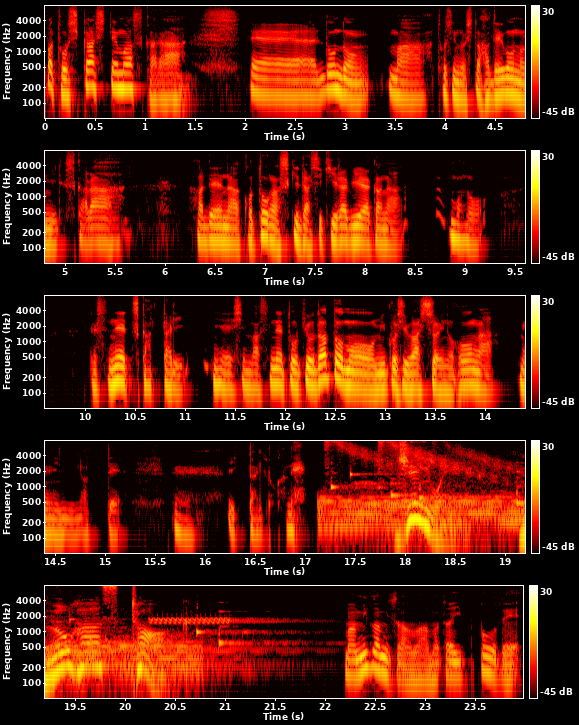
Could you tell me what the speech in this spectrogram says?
ぱ都市化してますから、えーどんどんまあ都市の人派手好みですから派手なことが好きだしきらびやかなものですね使ったりえーしますね。東京だともうみこしわっしょいの方がメインになって、えー行ったりとかね。J-Way Lohas Talk まあ三上さんはまた一方で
